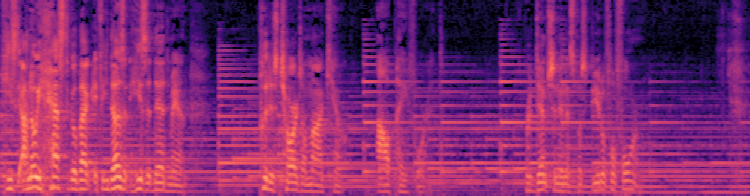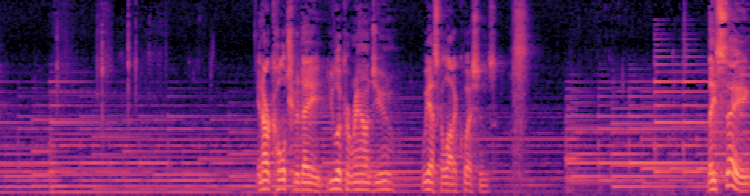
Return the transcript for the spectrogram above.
he's, I know he has to go back. If he doesn't, he's a dead man. Put his charge on my account. I'll pay for it. Redemption in its most beautiful form. In our culture today, you look around you, we ask a lot of questions. They say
